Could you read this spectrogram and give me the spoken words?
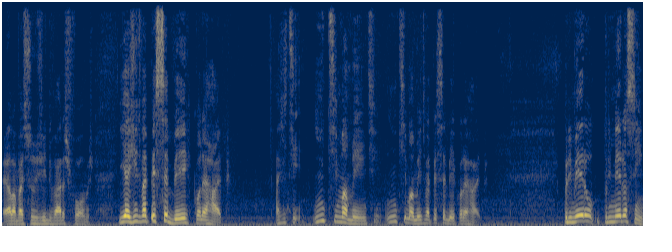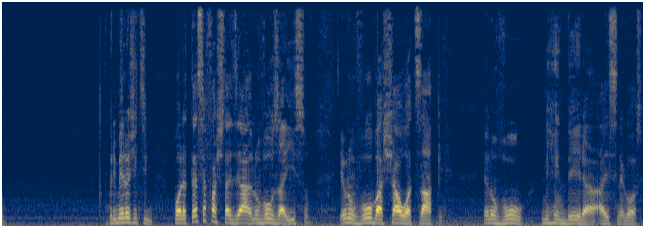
Ela vai surgir de várias formas. E a gente vai perceber quando é hype. A gente intimamente, intimamente vai perceber quando é hype. Primeiro, primeiro assim, primeiro a gente pode até se afastar e dizer, ah, eu não vou usar isso, eu não vou baixar o WhatsApp, eu não vou me render a, a esse negócio.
